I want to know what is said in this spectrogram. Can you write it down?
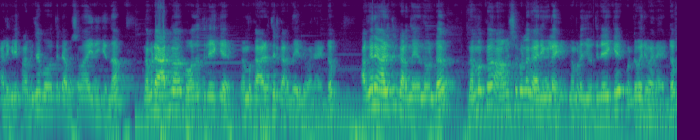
അല്ലെങ്കിൽ ഈ പ്രപഞ്ചബോധത്തിന്റെ അംശമായിരിക്കുന്ന നമ്മുടെ ആത്മബോധത്തിലേക്ക് നമുക്ക് ആഴത്തിൽ കടന്നു ചെല്ലുവാനായിട്ടും അങ്ങനെ ആഴത്തിൽ കടന്നു ചെന്നുകൊണ്ട് നമുക്ക് ആവശ്യമുള്ള കാര്യങ്ങളെ നമ്മുടെ ജീവിതത്തിലേക്ക് കൊണ്ടുവരുവാനായിട്ടും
